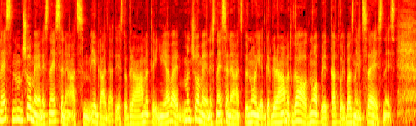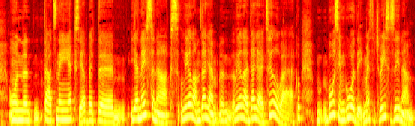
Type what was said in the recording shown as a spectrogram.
nes, nu, šomēnes nesenāca iegādāties to grāmatiņu, ja, vai man šomēnes nesenāca tur noiet gar grāmatu galdu, nopirkt katoļu baznīcas vēstnes. Un eh, tāds nieks, ja, bet eh, ja nesenāks lielam daļam, lielai daļai cilvēku, būsim godīgi, mēs taču visi zinām,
